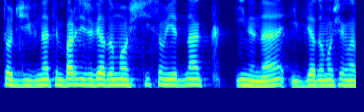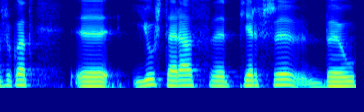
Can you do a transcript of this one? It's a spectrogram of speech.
to dziwne, tym bardziej, że wiadomości są jednak inne i w wiadomościach na przykład y, już teraz y, pierwszy był...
